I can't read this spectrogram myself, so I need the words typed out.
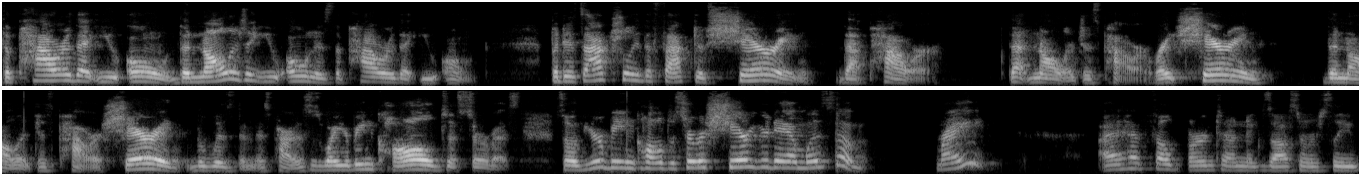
the power that you own. The knowledge that you own is the power that you own. But it's actually the fact of sharing that power. That knowledge is power, right? Sharing the knowledge is power. Sharing the wisdom is power. This is why you're being called to service. So if you're being called to service, share your damn wisdom, right? I have felt burnt out and exhausted and recently,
